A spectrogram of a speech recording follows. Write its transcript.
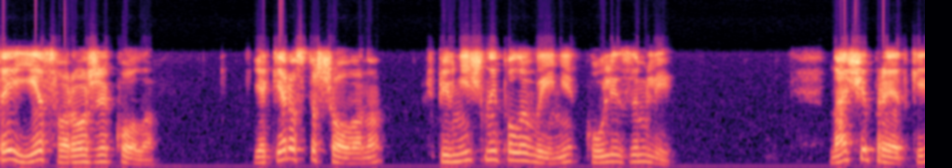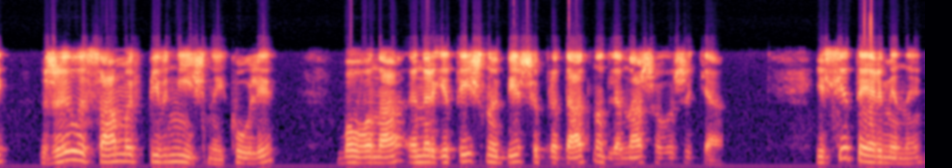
Це і є свороже коло, яке розташовано в північній половині кулі Землі. Наші предки жили саме в північній кулі, бо вона енергетично більше придатна для нашого життя. І всі терміни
